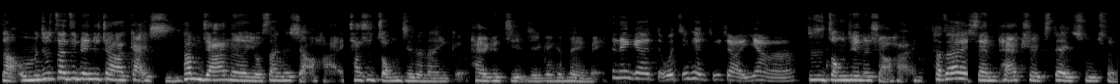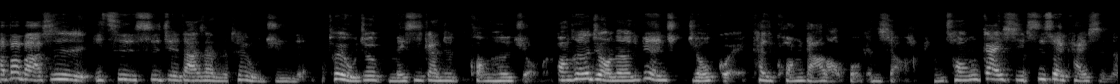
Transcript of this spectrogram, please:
那我们就在这边就叫他盖西。他们家呢有三个小孩，他是中间的那一个，还有一个姐姐跟一个妹妹。那个我今天主角一样啊，就是中间的小孩。他在 Saint Patrick's Day 出生。他爸爸是一次世界大战的退伍军人，退伍就没事干，就狂喝酒嘛。狂喝酒呢，就变成酒鬼，开始狂打老婆跟小孩。从盖西四岁开始呢，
